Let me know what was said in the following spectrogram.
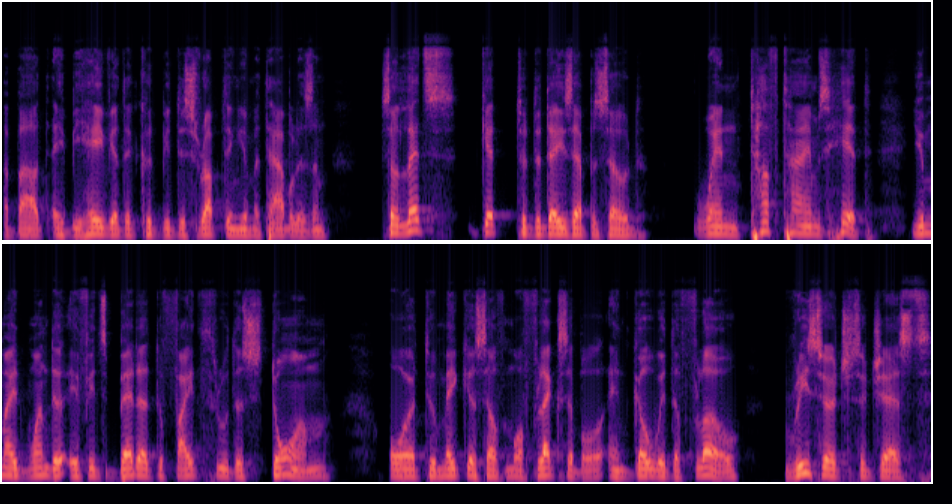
about a behavior that could be disrupting your metabolism. So let's get to today's episode. When tough times hit, you might wonder if it's better to fight through the storm or to make yourself more flexible and go with the flow Research suggests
